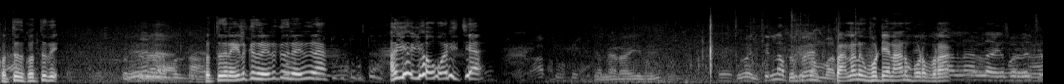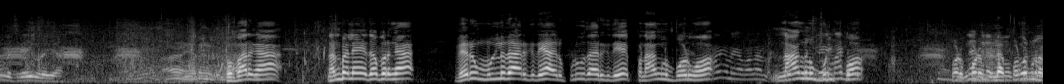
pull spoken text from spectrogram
கொத்துது கொத்துது. கொத்துதுண்ணே இழுக்குதுண்ணே இழுக்குதுண்ணே இழுக்குண்ணே ஐயோ ஐயோ ஓடிச்சே. என்னடா இது? இப்ப அண்ணனுக்கு போட்டியா? நானும் போட போறேன். இப்போ பாருங்க நண்பர்களே இதோ பாருங்க. வெறும் முள்ளு தான் இருக்குது அதுல புழு தான் இருக்குது. இப்போ நாங்களும் போடுவோம். நாங்களும் பிடிப்போம். போடு போடு இல்ல, போடு போடு.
